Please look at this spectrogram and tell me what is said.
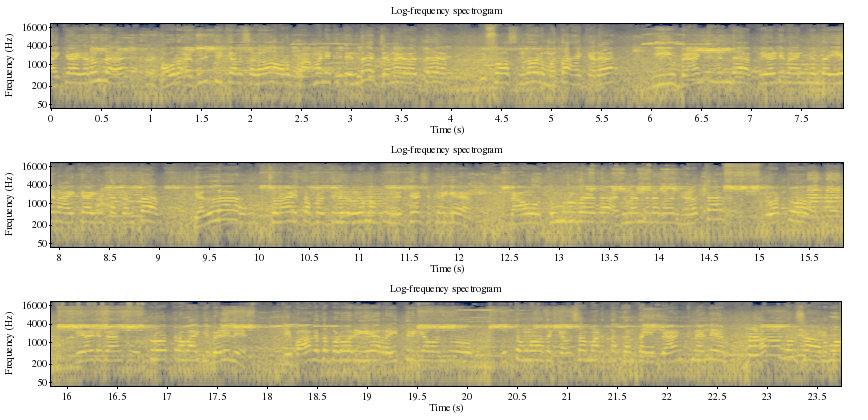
ಆಯ್ಕೆ ಆಗ್ಯಾರಂದ್ರೆ ಅವರ ಅಭಿವೃದ್ಧಿ ಕೆಲಸಗಳ ಅವರ ಪ್ರಾಮಾಣಿಕತೆಯಿಂದ ಜನ ಇವತ್ತು ವಿಶ್ವಾಸದಿಂದ ಅವ್ರಿಗೆ ಮತ ಹಾಕ್ಯಾರ. ಈ ಬ್ಯಾಂಕಿನಿಂದ ಪಿ ಎಲ್ ಡಿ ಬ್ಯಾಂಕ್ನಿಂದ ಏನು ಆಯ್ಕೆ ಆಗಿರ್ತಕ್ಕಂಥ ಎಲ್ಲ ಚುನಾಯಿತ ಪ್ರತಿನಿಧಿಗಳು ಮತ್ತು ನಿರ್ದೇಶಕರಿಗೆ ನಾವು ತುಂಬ ಹೃದಯದ ಅಭಿನಂದನೆಗಳನ್ನು ಹೇಳುತ್ತಾ ಇವತ್ತು ಪಿ ಎಲ್ ಡಿ ಬ್ಯಾಂಕ್ ಉತ್ತರೋತ್ತರವಾಗಿ ಬೆಳೀಲಿ. ಈ ಭಾಗದ ಬಡವರಿಗೆ, ರೈತರಿಗೆ ಒಂದು ಉತ್ತಮವಾದ ಕೆಲಸ ಮಾಡ್ತಕ್ಕಂಥ ಈ ಬ್ಯಾಂಕ್ನಲ್ಲಿ ಹತ್ತು ವರ್ಷ ಅನುಭವ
